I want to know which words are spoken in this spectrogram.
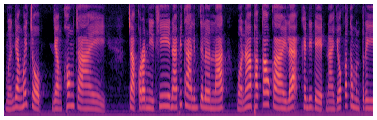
เหมือนยังไม่จบยังข้องใจจากกรณีที่นายพิธาลิมเจริญรัต หัวหน้าพักเก้าไกลและแคนดิเดตนายกรัฐมนตรี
